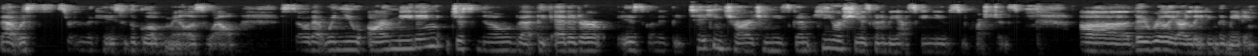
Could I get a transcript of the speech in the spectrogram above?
that was certainly the case with the Globe and Mail as well so that when you are meeting, just know that the editor is going to be taking charge and he's going he or she is going to be asking you some questions. Uh, they really are leading the meeting.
